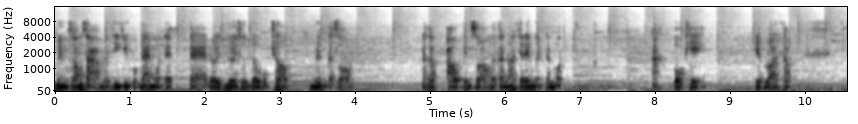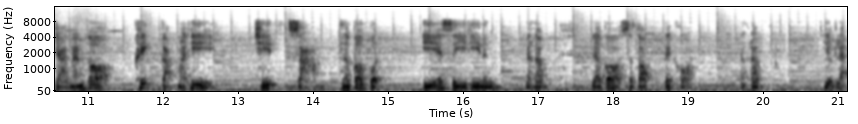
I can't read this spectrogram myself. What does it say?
1 2 3อะจริงๆ ผมได้หมดแต่แต่โดยโดยส่วนตัวผมชอบ 1 กับ 2 นะครับ เอาเป็น 2 แล้วกันเนาะจะได้เหมือนกันหมดอะโอเค เรียบร้อยครับ จากนั้นก็คลิกกลับมาที่ชีต3แล้วก็กด esc ทีหนึ่งนะครับ แล้วก็ stop record นะครับ หยุดละ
